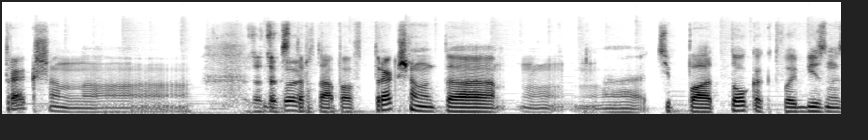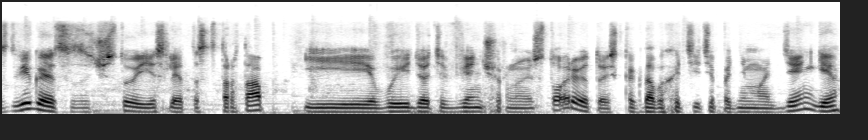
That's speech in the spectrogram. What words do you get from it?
трекшен э, стартапов. Трекшен это э, типа то, как твой бизнес двигается, зачастую, если это стартап и вы идете в венчурную историю, то есть когда вы хотите поднимать деньги,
